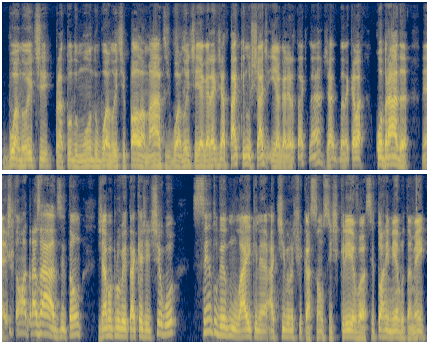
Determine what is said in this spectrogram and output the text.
Boa noite para todo mundo. Boa noite, Paula Matos. Boa noite aí a galera que já está aqui no chat e a galera está né, já dando aquela cobrada, né? Estão atrasados. Então, já para aproveitar que a gente chegou, senta o dedo no like, né? Ative a notificação, se inscreva, se torne membro também,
